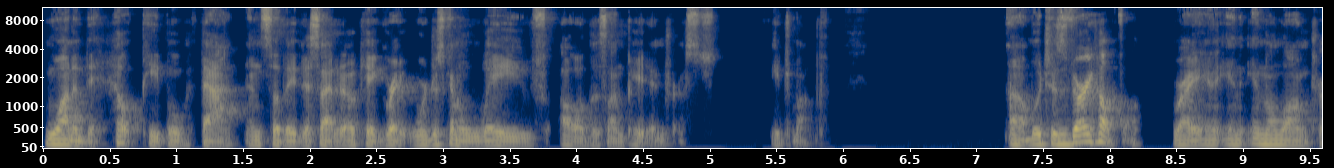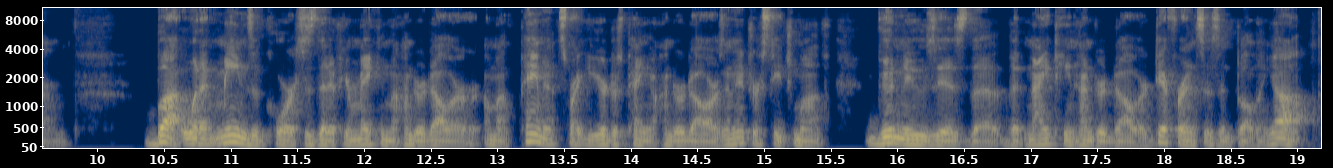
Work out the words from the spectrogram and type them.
wanted to help people with that. And so they decided, okay, great, we're just going to waive all of this unpaid interest each month, um, which is very helpful, right, in, in, in, the long term. But what it means, of course, is that if you're making the $100 a month payments, right, you're just paying $100 in interest each month. Good news is the, the $1,900 difference isn't building up.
